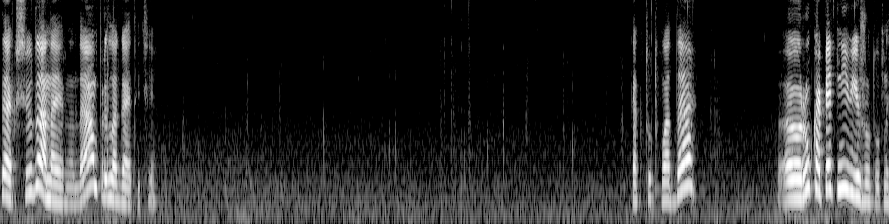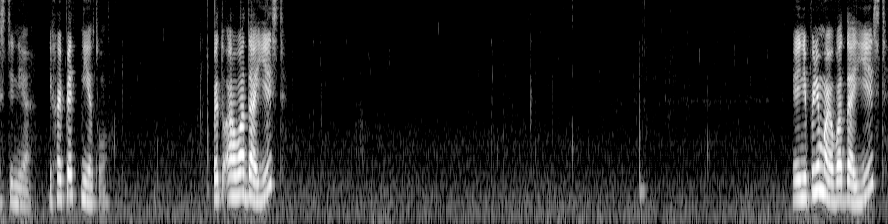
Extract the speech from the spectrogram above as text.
Так, сюда, наверное, да, он предлагает идти? Так, тут вода. Э, рук опять не вижу тут на стене. Их опять нету. Поэтому... А вода есть? Я не понимаю, вода есть?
